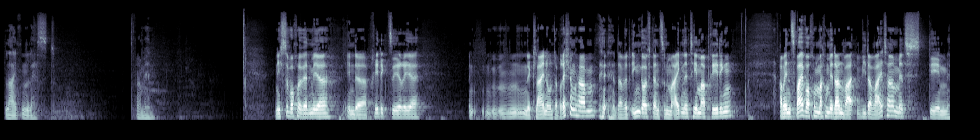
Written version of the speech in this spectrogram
leiten lässt. Amen. Nächste Woche werden wir in der Predigtserie eine kleine Unterbrechung haben. Da wird Ingolf dann zu einem eigenen Thema predigen. Aber in zwei Wochen machen wir dann wieder weiter mit dem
